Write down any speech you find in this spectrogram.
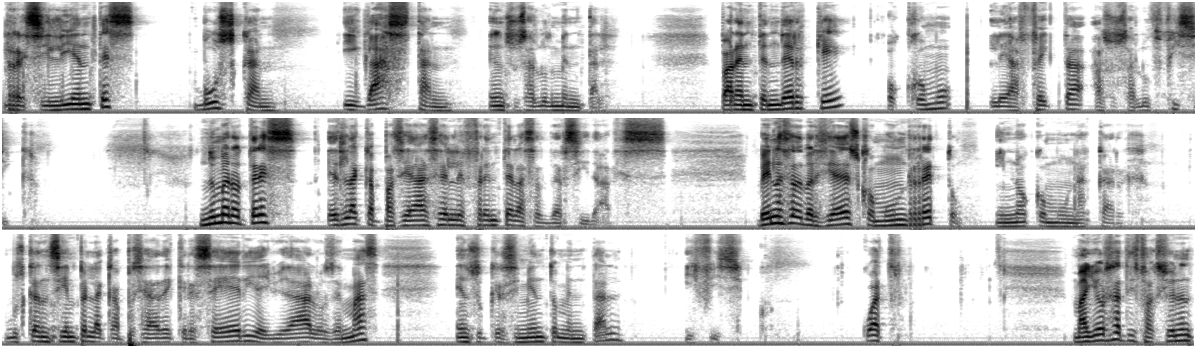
resilientes buscan y gastan en su salud mental para entender qué o cómo le afecta a su salud física. Número 3 es la capacidad de hacerle frente a las adversidades. Ven las adversidades como un reto y no como una carga. Buscan siempre la capacidad de crecer y de ayudar a los demás en su crecimiento mental y físico. 4. Mayor satisfacción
